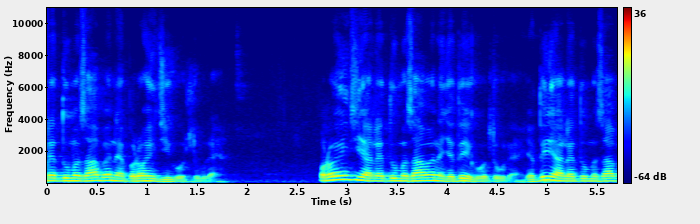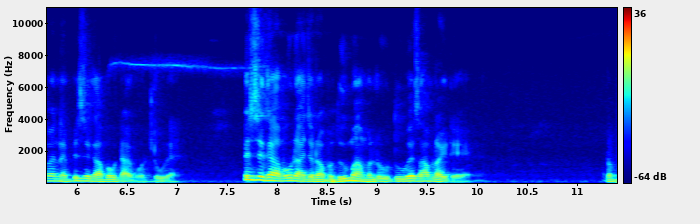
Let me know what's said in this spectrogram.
လည်းသူမစားဘဲနဲ့ပရောဟိတ်ကြီးကိုလှူတယ်ပရောဟိတ်ကြီးကလည်းသူမစားဘဲနဲ့ယသိကိုလှူတယ်ယသိကလည်းသူမစားဘဲနဲ့ပိစိကဗုဒ္ဓကိုလှူတယ်ပိစိကဗုဒ္ဓကျတော့ဘယ်သူမှမလှူသူပဲစားပလိုက်တယ်အဲ့တော့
